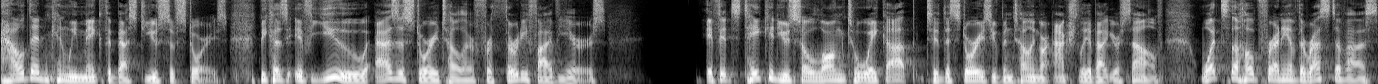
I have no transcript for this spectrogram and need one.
How then can we make the best use of stories? Because if you, as a storyteller for 35 years, if it's taken you so long to wake up to the stories you've been telling are actually about yourself, what's the hope for any of the rest of us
